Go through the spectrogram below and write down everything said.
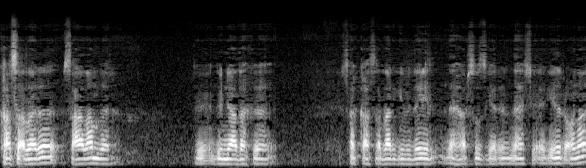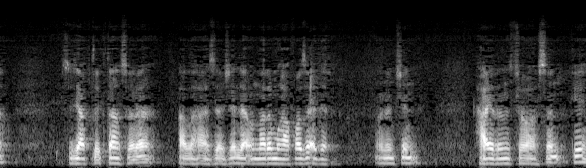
kasaları sağlamdır. Dü- Dünyadaki kasalar gibi değil. Ne hırsız gelir ne şey gelir ona. Siz yaptıktan sonra Allah Azze ve Celle onları muhafaza eder. Onun için hayrınız çoğalsın ki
